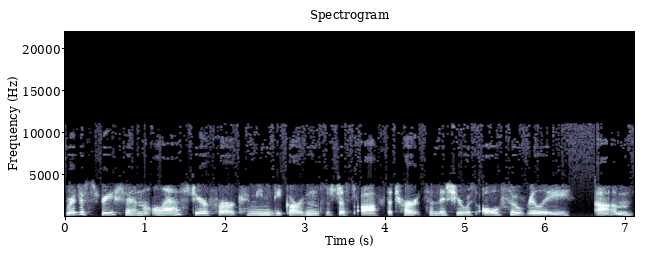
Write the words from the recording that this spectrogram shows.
registration last year for our community gardens was just off the charts, and this year was also really um,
